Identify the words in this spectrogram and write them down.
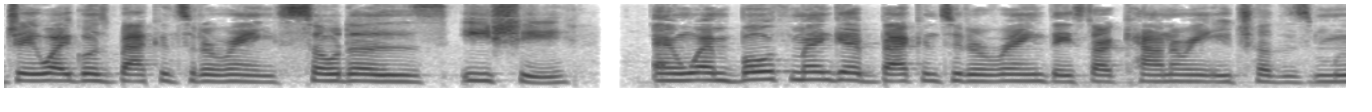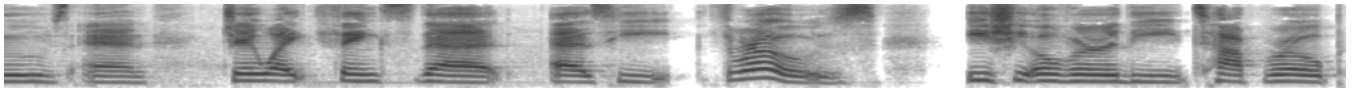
JY goes back into the ring. So does Ishii. And when both men get back into the ring, they start countering each other's moves. And White thinks that as he throws, Ishii over the top rope.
